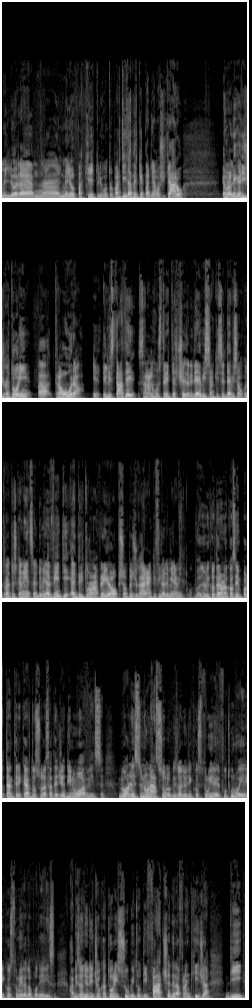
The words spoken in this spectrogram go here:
miglior, eh, il miglior pacchetto di contropartita perché parliamoci chiaro, è una lega di giocatori eh, tra ora e, e, l'estate saranno costretti a cedere Davis, anche se Davis ha un contratto in scadenza nel 2020 e addirittura una player option per giocare anche fino al 2021. Voglio ricordare una cosa importante, Riccardo, sulla strategia di New Orleans. New Orleans non ha solo bisogno di costruire il futuro e ricostruire dopo Davis, ha bisogno di giocatori subito, di facce della franchigia, di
